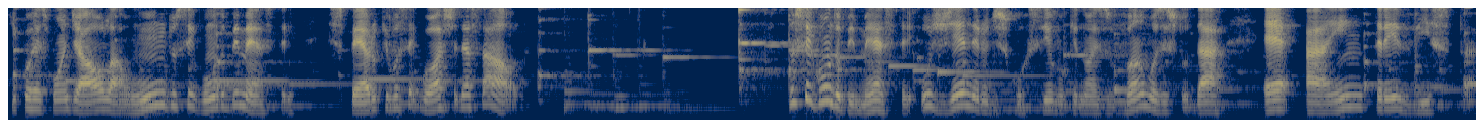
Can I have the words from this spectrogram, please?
que corresponde à aula 1 do segundo bimestre. Espero que você goste dessa aula. No segundo bimestre, o gênero discursivo que nós vamos estudar é a entrevista.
